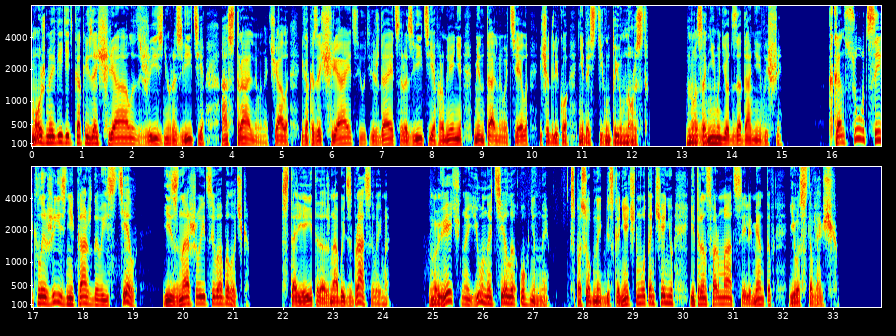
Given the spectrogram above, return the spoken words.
можно видеть, как изощрялось жизнью развитие астрального начала и как изощряется и утверждается развитие и оформление ментального тела, еще далеко не достигнутое множеств. Но за ним идет задание высшее. К концу цикла жизни каждого из тел изнашивается его оболочка. Стареет и должна быть сбрасываема. Но вечно юно тело огненное способные к бесконечному утончению и трансформации элементов его составляющих.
